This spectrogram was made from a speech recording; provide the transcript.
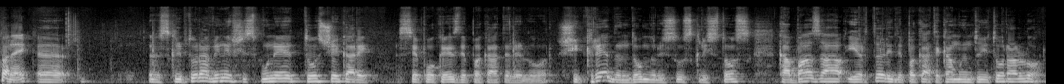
Corect. Uh, Scriptura vine și spune toți cei care se pocăiesc de păcatele lor și cred în Domnul Isus Hristos ca baza iertării de păcate, ca mântuitor al lor.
